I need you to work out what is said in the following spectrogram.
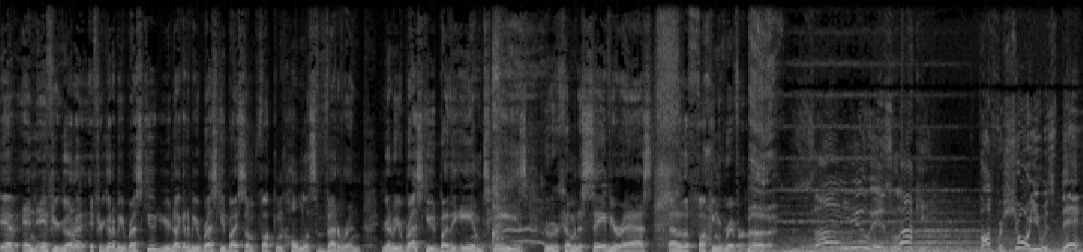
If, and if you're gonna if you're gonna be rescued, you're not gonna be rescued by some fucking homeless veteran. You're gonna be rescued by the EMTs who are coming to save your ass out of the fucking river. Son, you is lucky. Thought for sure you was dead.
